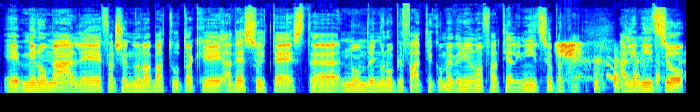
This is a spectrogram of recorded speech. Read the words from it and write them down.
e meno male facendo una battuta che adesso i test non vengono più fatti come venivano fatti all'inizio perché all'inizio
